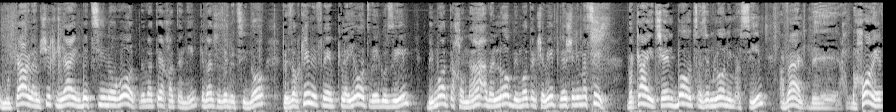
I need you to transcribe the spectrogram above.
ומותר להמשיך יין בצינורות בבתי החתנים, כיוון שזה בצינור, וזורקים לפניהם כליות ואגוזים בימות החמה, אבל לא בימות הגשמים, פני שנמאסים. בקיץ שאין בוץ אז הם לא נמאסים, אבל בחורף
